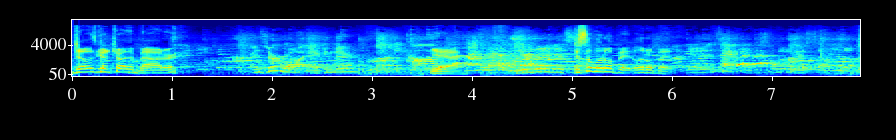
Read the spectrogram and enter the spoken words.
Joe's gonna try the batter. Is there raw egg in there? Yeah, You're gonna get just a little bit, a little bit. just a little bit sound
